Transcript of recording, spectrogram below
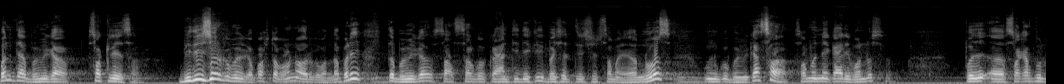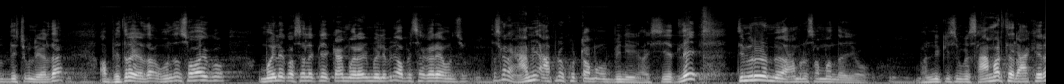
पनि त्यहाँ भूमिका सक्रिय छ। विदेशीहरूको भूमिका प्रष्ट भनौँ न अरूको भन्दा पनि त्यो भूमिका सात सालको क्रान्तिदेखि बैसठी त्रिसठीसम्म हेर्नुहोस् उनको भूमिका छ। समन्वयकारी भन्नुहोस् पोजि सकारात्मक दृष्टिकोण हेर्दा अब भित्र हेर्दा हुन्छ हो मैले कसैलाई केही काम गरेर मैले पनि अपेक्षा गरेर हुन्छु। त्यस कारण हामी आफ्नो खुट्टामा उभिने हैसियतले तिम्रो र मेरो- हाम्रो सम्बन्ध यो भन्ने किसिमको सामर्थ्य राखेर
